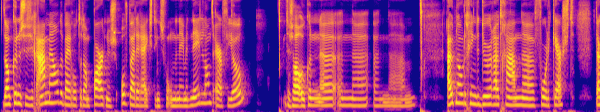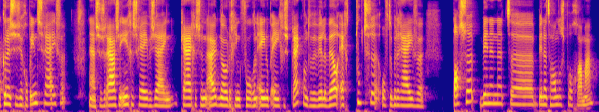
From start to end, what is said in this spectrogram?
dan kunnen ze zich aanmelden bij Rotterdam Partners of bij de Rijksdienst voor Ondernemend Nederland, RVO. Er zal ook een, uh, een, uh, een um, uitnodiging de deur uitgaan uh, voor de kerst. Daar kunnen ze zich op inschrijven. Nou, zodra ze ingeschreven zijn, krijgen ze een uitnodiging voor een één op één gesprek. Want we willen wel echt toetsen of de bedrijven passen binnen het, binnen het handelsprogramma.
